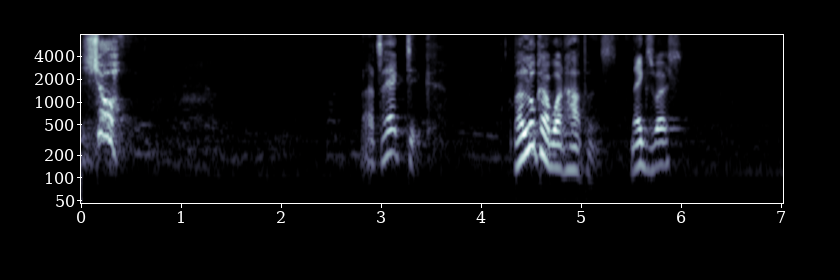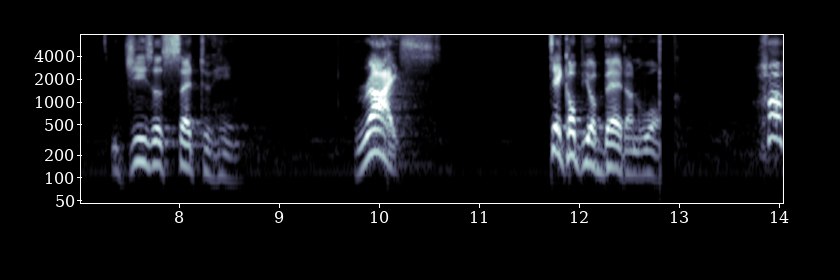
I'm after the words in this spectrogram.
Sure. That's hectic. But look at what happens. Next verse. Jesus said to him, Rise, take up your bed and walk. Huh?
